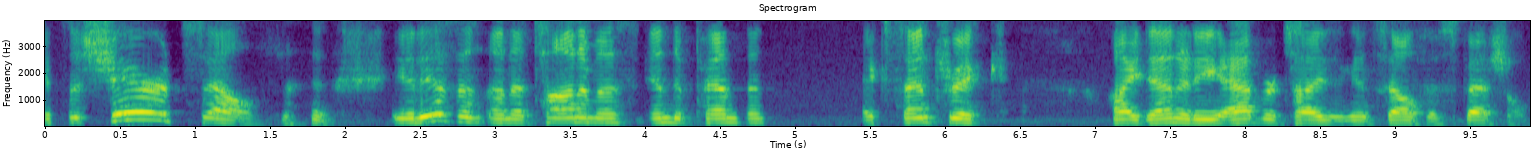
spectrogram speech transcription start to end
It's a shared self. it isn't an autonomous, independent, eccentric identity advertising itself as special.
